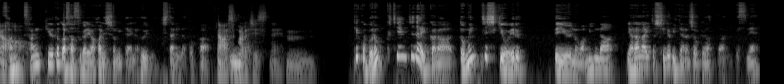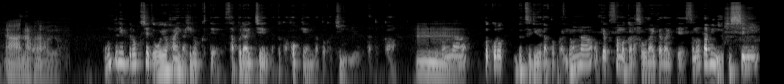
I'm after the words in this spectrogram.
あ3級とかさすがに分かるでしょみたいな風にしたりだとか。あ、素晴らしいですね。うん。結構ブロックチェーン時代からドメイン知識を得るっていうのはみんなやらないと死ぬみたいな状況だったんですね。ああ、なるほど、なるほど。本当にブロックチェーンって応用範囲が広くて、サプライチェーンだとか保険だとか金融だとか、ういろんん。なところ物流だとか、いろんなお客様から相談いただいて、その度に必死に、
